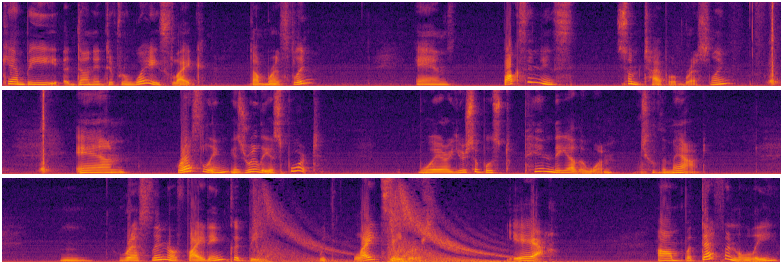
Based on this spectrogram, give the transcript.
can be done in different ways, like thumb wrestling, and boxing is some type of wrestling. And wrestling is really a sport where you're supposed to pin the other one to the mat. Mm, wrestling or fighting could be with lightsabers. Yeah. Um, but definitely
